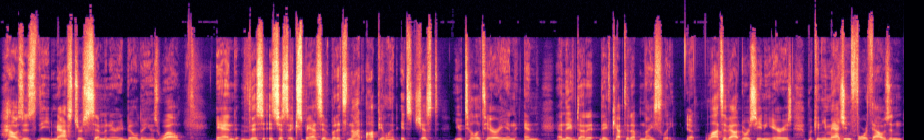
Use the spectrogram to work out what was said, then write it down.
houses the Master's Seminary building as well. And this is just expansive, but it's not opulent. It's just utilitarian and and they've done it they've kept it up nicely. Yep. Lots of outdoor seating areas. But can you imagine 4,000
